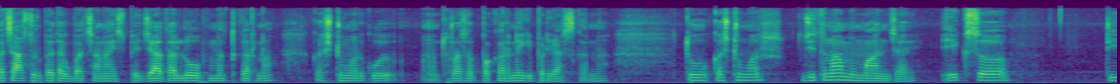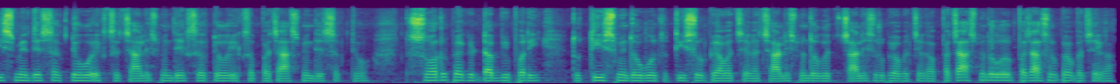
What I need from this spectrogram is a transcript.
पचास रुपये तक बचाना इस पर ज़्यादा लोप मत करना। कस्टमर को थोड़ा सा पकड़ने की प्रयास करना। तो कस्टमर जितना में मान जाए, एक सौ तीस में दे सकते हो, एक सौ चालीस में दे सकते हो, एक सौ पचास में दे सकते हो। तो सौ रुपये की डब्बी पड़ी तो तीस में दोगे तो तीस रुपया बचेगा, चालीस में दोगे तो चालीस रुपया बचेगा, पचास में दोगे तो पचास रुपया बचेगा।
